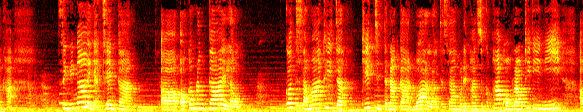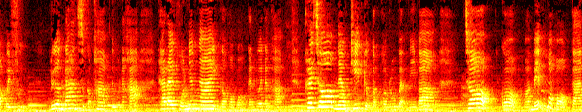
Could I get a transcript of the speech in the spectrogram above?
นะคะ สิ่งง่ายๆอย่างเช่นการออออกกำลังกายเราก็สามารถที่จะคิดจินตนาการว่าเราจะสร้างเมล็ดพันธุ์สุขภาพของเราที่ดีนี้ เอาไปฝึกเรื่องด้านสุขภาพดูนะคะ ถ้าได้ผลยังไงก็มาบอกกันด้วยนะคะ ใครชอบแนวคิดเกี่ยวกับความรู้แบบนี้บ้าง ชอบก็มาเม้มมาบอกกัน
